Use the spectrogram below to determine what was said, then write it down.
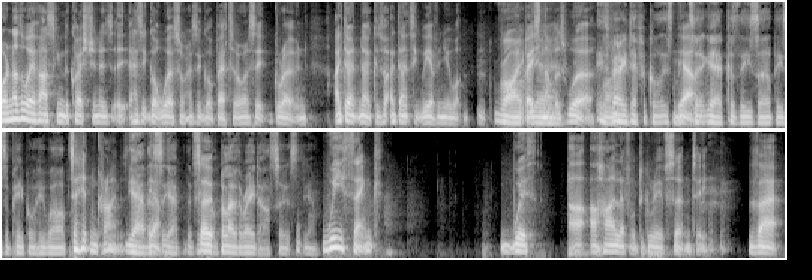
Or another way of asking the question is, uh, has it got worse or has it got better or has it grown? I don't know because I don't think we ever knew what Right. the base yeah. numbers were. It's very difficult, isn't it? Yeah. to- yeah, because these are these are people who are It's a hidden crime. isn't yeah, it? that's, yeah, the people So- below the radar. So it's yeah, we think with a, a high level degree of certainty that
